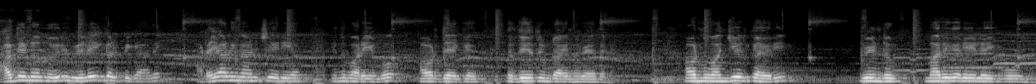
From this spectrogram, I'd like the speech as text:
അതിനൊന്നും ഒരു വിലയും കൽപ്പിക്കാതെ അടയാളം കാണിച്ചു തരിക എന്ന് പറയുമ്പോൾ അവിടത്തേക്ക് ഹൃദയത്തിലുണ്ടായിരുന്ന വേദന. അവിടുന്ന് വഞ്ചിയിൽ കയറി വീണ്ടും മറുകരയിലേക്ക് പോകുന്നു.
